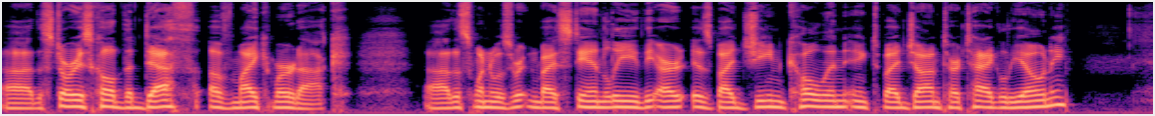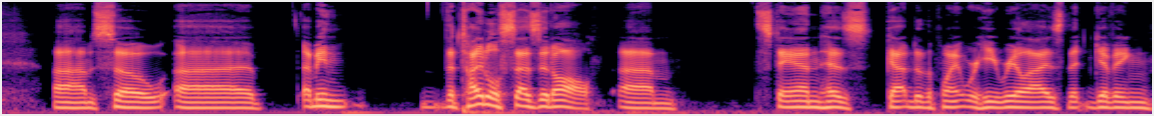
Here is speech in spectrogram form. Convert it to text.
Uh, the story is called "The Death of Mike Murdock." Uh, this one was written by Stan Lee. The art is by Gene Colan, inked by John Tartaglione. Um, so, uh, I mean, the title says it all. Um, Stan has gotten to the point where he realized that giving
